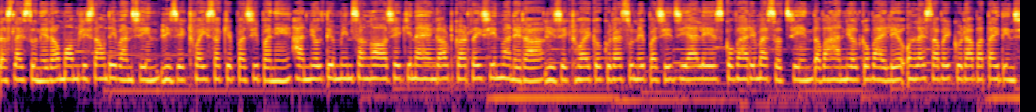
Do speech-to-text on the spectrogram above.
जसलाई सुनेर मम रिसाउँदै भन्छन् रिजेक्ट भइसकेपछि पनि हान्योल त्यो मिनसँग अझै किन ह्याङ आउट गर्दैछिन्? भनेर। रिजेक्ट भएको कुरा सुनेपछि जियाले यसको बारेमा सोध्छिन् तब हान्योलको भाइले उनलाई सबै कुरा बताइदिन्छ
